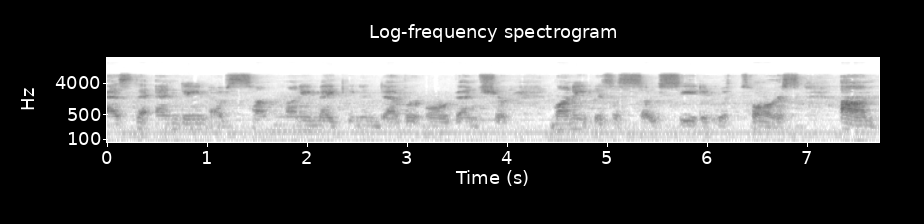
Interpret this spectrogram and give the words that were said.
as the ending of some money-making endeavor or venture. Money is associated with Taurus. Um,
